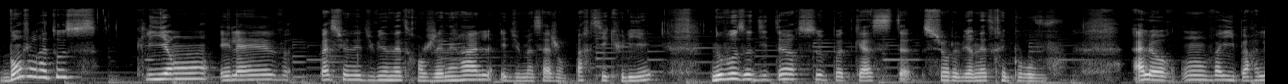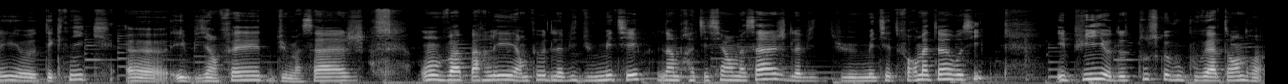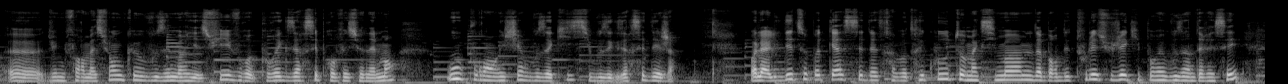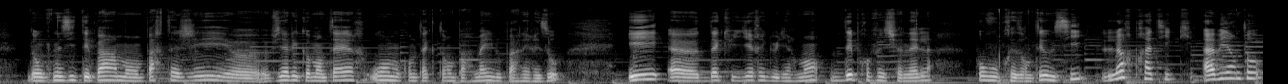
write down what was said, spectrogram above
Bonjour à tous, clients, élèves, passionnés du bien-être en général et du massage en particulier. Nouveaux auditeurs, ce podcast sur le bien-être est pour vous. Alors, on va y parler euh, technique euh, et bienfaits du massage. On va parler un peu de la vie du métier d'un praticien en massage, de la vie du métier de formateur aussi et puis euh, de tout ce que vous pouvez attendre euh, d'une formation que vous aimeriez suivre pour exercer professionnellement ou pour enrichir vos acquis si vous exercez déjà. Voilà, l'idée de ce podcast, c'est d'être à votre écoute au maximum, d'aborder tous les sujets qui pourraient vous intéresser. Donc n'hésitez pas à m'en partager euh, via les commentaires ou en me contactant par mail ou par les réseaux et d'accueillir régulièrement des professionnels pour vous présenter aussi leurs pratiques. À bientôt!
